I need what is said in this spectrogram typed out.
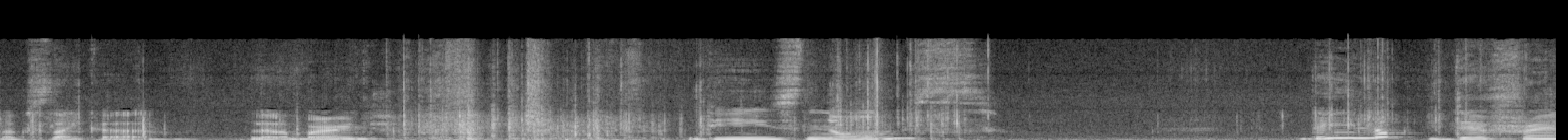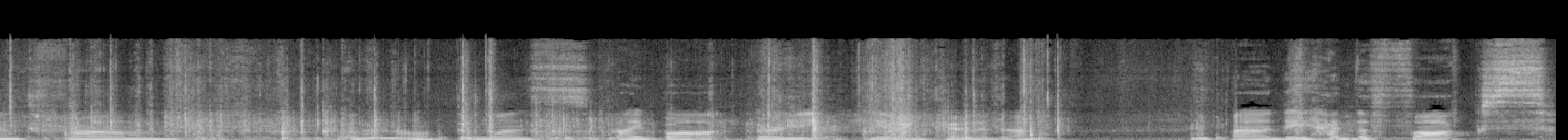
Looks like a little bird. These gnomes they look different from I don't know, the ones I bought earlier here in Canada. Uh, they had the fox,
